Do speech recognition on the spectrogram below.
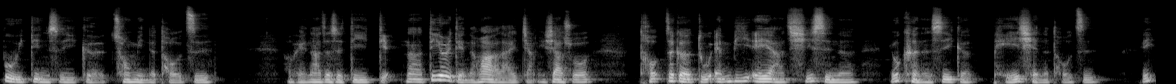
不一定是一个聪明的投资。OK，那这是第一点。那第二点的话，来讲一下说，投这个读 MBA 啊，其实呢，有可能是一个赔钱的投资。诶，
